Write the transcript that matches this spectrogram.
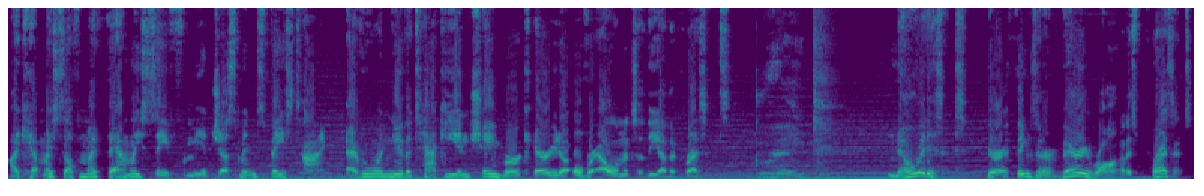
I kept myself and my family safe from the adjustment in space-time. Everyone near the Tachyon chamber carried over elements of the other present. Great. No, it isn't. There are things that are very wrong in this present,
